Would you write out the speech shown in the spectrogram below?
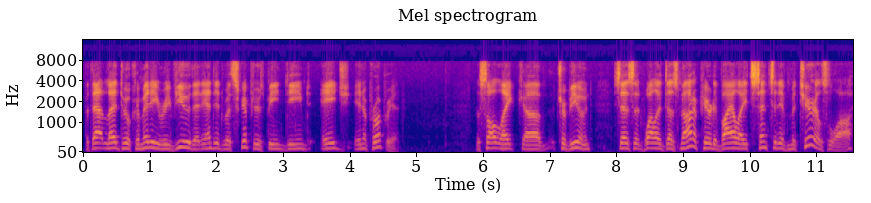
But that led to a committee review that ended with scriptures being deemed age inappropriate. The Salt Lake uh, Tribune says that while it does not appear to violate sensitive materials law,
